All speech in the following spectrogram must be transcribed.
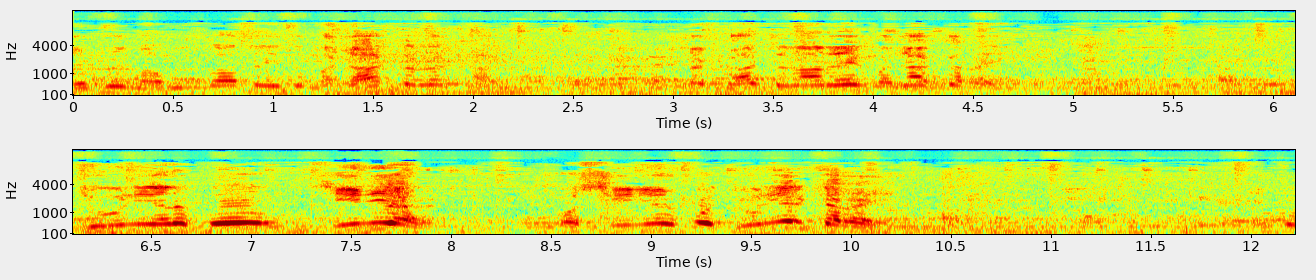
ये कोई मामूल बात है ये तो मज़ाक कर रखा है। सरकार चला रहे मज़ाक कर रहे हैं। जूनियर को सीनियर और सीनियर को जूनियर कर रहे हैं। इनको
